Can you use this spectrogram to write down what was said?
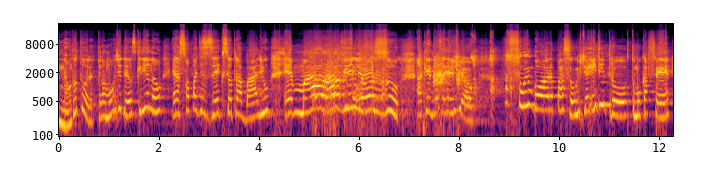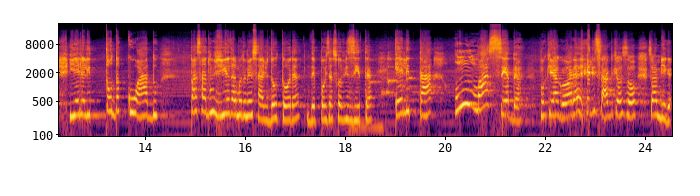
Não, doutora, pelo amor de Deus, queria não. Era só para dizer que seu trabalho é maravilhoso aqui na nossa região. Foi embora, passou uns dias, a gente entrou, tomou café e ele ali todo acuado. Passado uns dias, ela mandou mensagem: Doutora, depois da sua visita, ele tá uma seda. Porque agora ele sabe que eu sou sua amiga.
